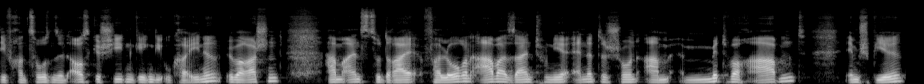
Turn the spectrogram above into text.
die Franzosen sind ausgeschieden gegen die Ukraine, überraschend, haben 1 zu 3 verloren, aber sein Turnier endete schon am Mittwochabend im Spiel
